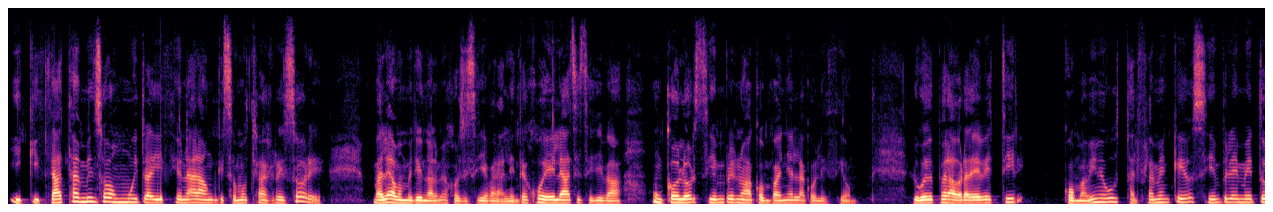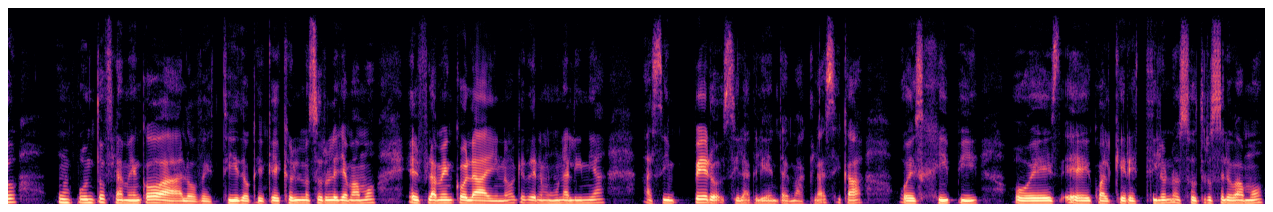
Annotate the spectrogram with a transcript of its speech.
y quizás también somos muy tradicional aunque somos transgresores, ¿vale? Vamos metiendo a lo mejor si se lleva las lentejuelas, si se lleva un color, siempre nos acompaña en la colección. Luego después a la hora de vestir, como a mí me gusta el flamenqueo, siempre le meto un punto flamenco a los vestidos, que, que es que nosotros le llamamos el flamenco line, ¿no? que tenemos una línea así, pero si la clienta es más clásica o es hippie o es eh, cualquier estilo, nosotros se lo vamos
